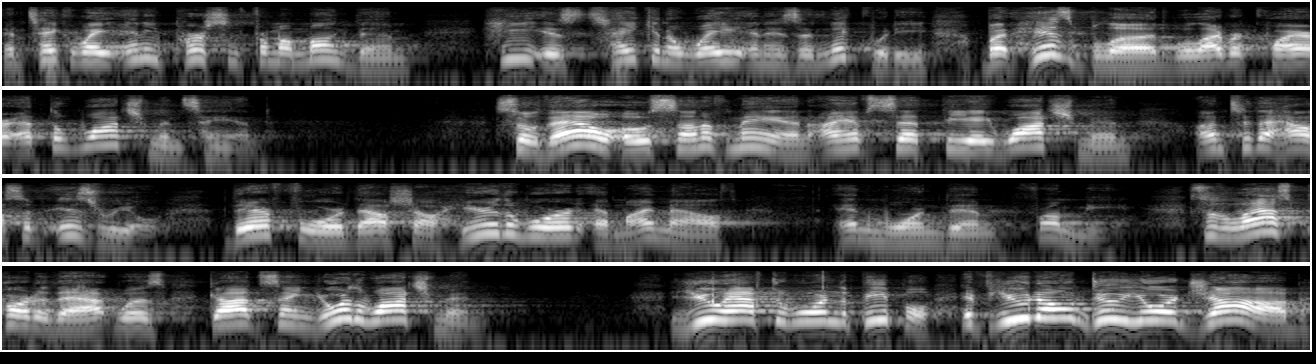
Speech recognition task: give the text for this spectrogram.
and take away any person from among them, he is taken away in his iniquity, but his blood will I require at the watchman's hand. So thou, O Son of Man, I have set thee a watchman unto the house of Israel. Therefore thou shalt hear the word at my mouth and warn them from me. So the last part of that was God saying, You're the watchman. You have to warn the people. If you don't do your job,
